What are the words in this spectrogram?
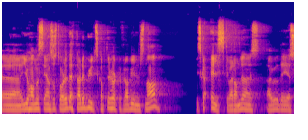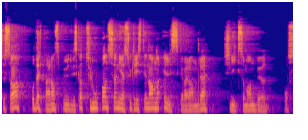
eh, Johannes 1 så står det dette er det budskap dere hørte fra begynnelsen av. Vi skal elske hverandre, det er jo det Jesus sa. Og dette er hans bud. Vi skal tro på Hans sønn Jesu Kristi navn og elske hverandre slik som han bød oss.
